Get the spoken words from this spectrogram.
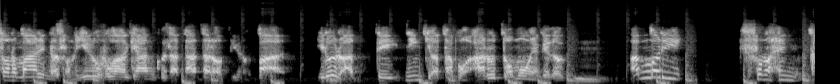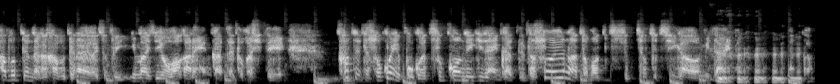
その周りのそのゆるふわギャングだなんだろうっていうのまあ、いろいろあって人気は多分あると思うんやけど、うん。あんまりその辺被ってんだか被ってないかちょっといまいちよう分からへんかったりとかして、かといってそこに僕は突っ込んでいきたいんかって言ったら、そういうのはともちょちょっと違うみたいな。なんか、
